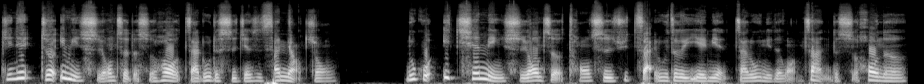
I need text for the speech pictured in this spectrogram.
今天只有一名使用者的时候，载入的时间是三秒钟。如果一千名使用者同时去载入这个页面，载入你的网站的时候呢，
